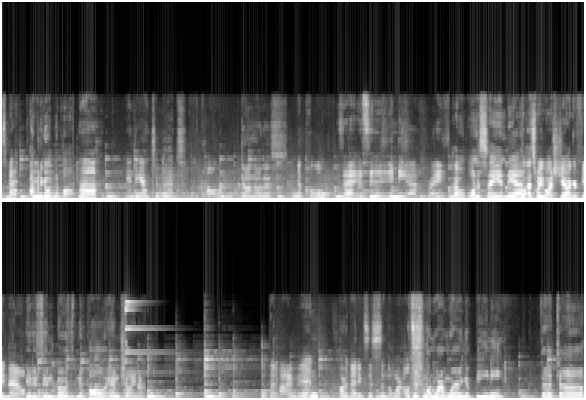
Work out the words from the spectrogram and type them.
Tibet? I'm gonna go with Nepal. Uh, India? Tibet? Nepal? Don't know this. Nepal? Is that, it's in India, right? I want to say India. That's why you watch geography now. It is in both Nepal and China. That I'm in? Or that exists in the world? There's one where I'm wearing a beanie that uh,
